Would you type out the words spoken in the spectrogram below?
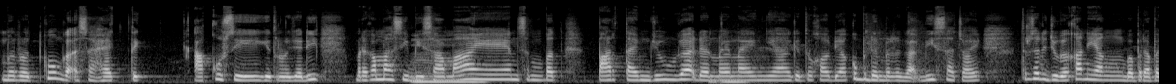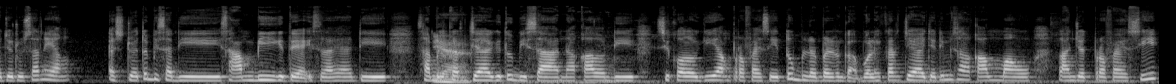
menurutku nggak sehektik aku sih gitu loh. Jadi mereka masih bisa Hmm. main sempet part time juga dan lain-lainnya gitu. Kalau di aku bener-bener nggak bisa coy. Terus ada juga kan yang beberapa jurusan yang S2 itu bisa disambi gitu ya istilahnya di sambil Iya. kerja gitu bisa. Nah kalau di psikologi yang profesi itu benar-benar nggak boleh kerja. Jadi misal kamu mau lanjut profesi,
